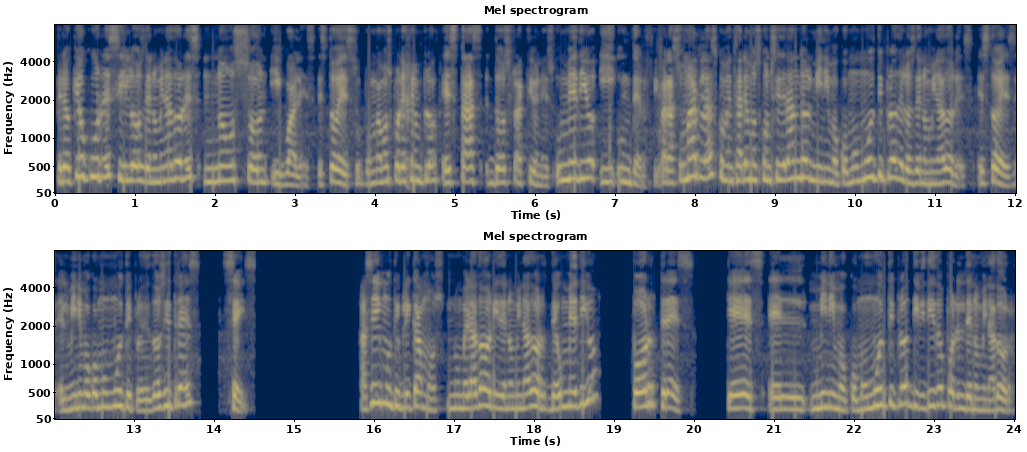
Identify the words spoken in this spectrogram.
Pero ¿qué ocurre si los denominadores no son iguales? Esto es, supongamos por ejemplo estas dos fracciones, un medio y un tercio. Para sumarlas comenzaremos considerando el mínimo común múltiplo de los denominadores, esto es, el mínimo común múltiplo de 2 y 3, 6. Así multiplicamos numerador y denominador de un medio por 3, que es el mínimo común múltiplo dividido por el denominador.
